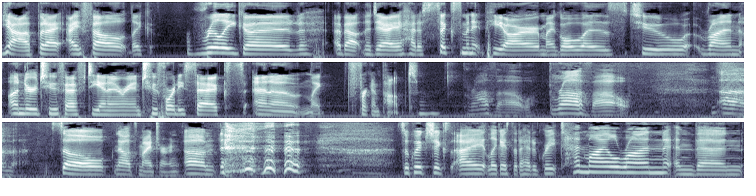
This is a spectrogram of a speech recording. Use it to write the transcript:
yeah. But I, I felt like really good about the day. I had a six minute PR. My goal was to run under two fifty, and I ran two forty six, and I'm like freaking pumped. Bravo. Bravo. Um, so now it's my turn. Um, so quick chicks, I like I said, I had a great 10 mile run and then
